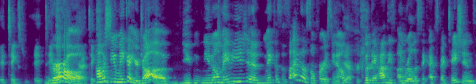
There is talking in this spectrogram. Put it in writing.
It takes it takes girl, yeah, it takes how much do you make at your job? You you know maybe you should make this a side hustle first, you know. yeah for sure. But they have these unrealistic expectations,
